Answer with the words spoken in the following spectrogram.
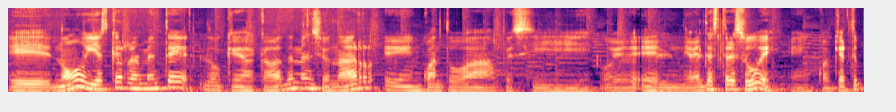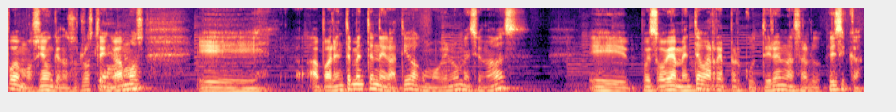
Eh, no, y es que realmente lo que acabas de mencionar en cuanto a pues si el, nivel de estrés sube en cualquier tipo de emoción que nosotros tengamos, eh, aparentemente negativa, como bien lo mencionabas, eh, pues obviamente va a repercutir en la salud física.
